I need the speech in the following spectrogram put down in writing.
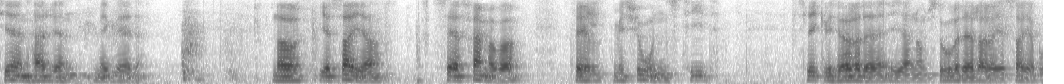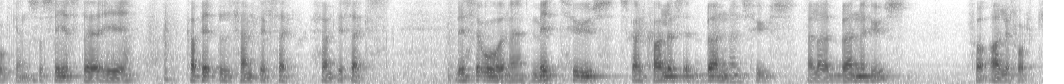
Tjen Herren med glede. Når Jesaja ser fremover til misjonens tid, slik vi hører det gjennom store deler av Jesaja-boken, så sies det i kapittel 56 disse ordene Mitt hus skal kalles et bønnens hus, eller et bønnehus for alle folk.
